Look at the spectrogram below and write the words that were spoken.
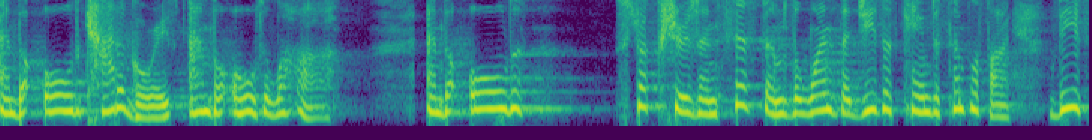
and the old categories and the old law and the old structures and systems, the ones that Jesus came to simplify. These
